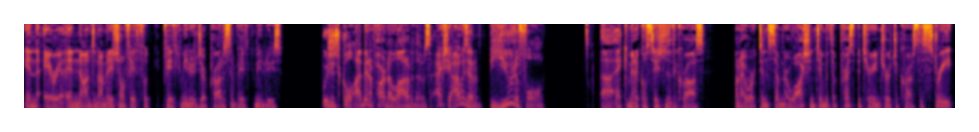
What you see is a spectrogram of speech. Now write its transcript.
in the area in non-denominational faith faith communities or Protestant faith communities, which is cool. I've been a part of a lot of those. Actually, I was at a beautiful uh, ecumenical Stations of the Cross when I worked in Sumner, Washington, with the Presbyterian Church across the street.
